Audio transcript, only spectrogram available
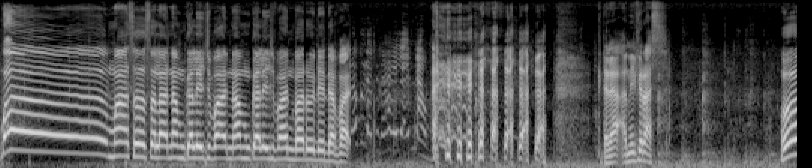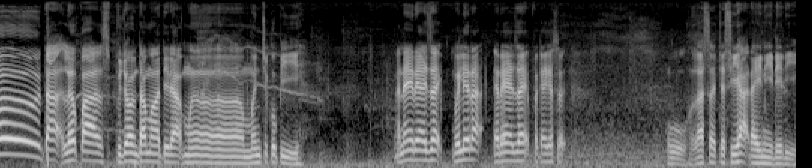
Wow! Masa salah enam kali cubaan. Enam kali cubaan baru dia dapat. Nak? Kita lihat Amir Firas. Oh, tak lepas. Pujuan pertama tidak me mencukupi. Mana Area Isaac? Boleh tak Area Isaac pakai kasut? Oh, rasa macam sihat dah ini Daddy.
